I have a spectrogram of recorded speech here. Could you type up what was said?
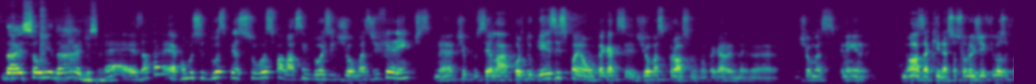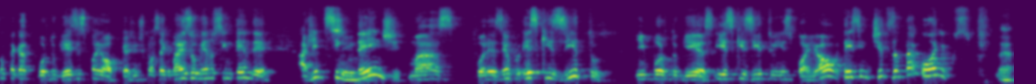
dar essa unidade. É, exatamente. É como se duas pessoas falassem dois idiomas diferentes, né? Tipo, sei lá, português e espanhol. Vamos pegar idiomas próximos, vamos pegar uh, idiomas que nem nós aqui, na né? Sociologia e Filosofia, vamos pegar português e espanhol, porque a gente consegue mais ou menos se entender. A gente se Sim. entende, mas, por exemplo, esquisito em português e esquisito em espanhol tem sentidos antagônicos. É,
